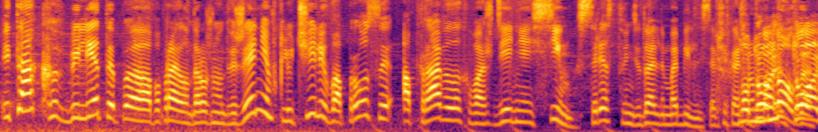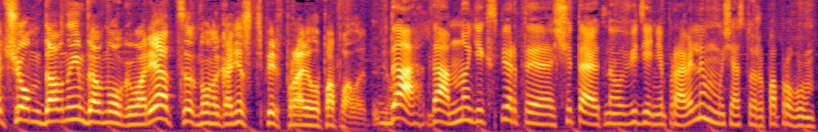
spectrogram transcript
Итак, в билеты по, по правилам дорожного движения включили вопросы о правилах вождения СИМ, средств индивидуальной мобильности. Вообще, конечно, Ну, то, много. то, о чем давным-давно говорят, но наконец теперь в правила попало. Да, да, многие эксперты считают нововведение правильным. Мы сейчас тоже попробуем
